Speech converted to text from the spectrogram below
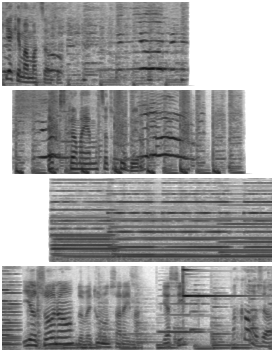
Chi è che mi ha ammazzato? Ex ma hai ammazzato tu, vero? Io sono dove tu non sarai mai. Yassi? Ma cosa?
